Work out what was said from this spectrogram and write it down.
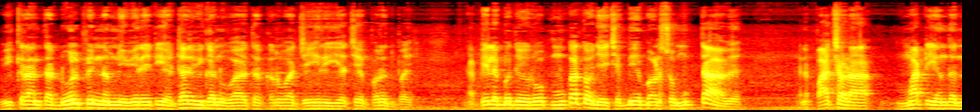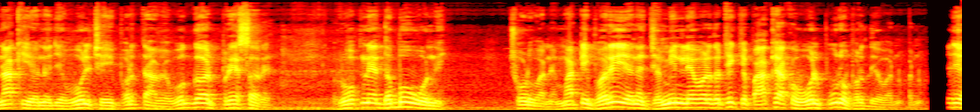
વિક્રાંતા ડોલ્ફિન નામની વેરાયટી અઢાર વીઘાનું વાવેતર કરવા જઈ રહ્યા છે ભરતભાઈ. આ પેલે બધો રોપ મુકાતો જાય છે. બે માણસો મૂકતા આવે. અને પાછળ આ માટી અંદર નાખી અને જે હોલ છે એ ભરતા આવે. વગર પ્રેશરે રોપને દબાવવો નહીં. છોડવાને. માટી ભરી અને જમીન લેવલ તો ઠીક છે, પણ આખે આખો હોલ પૂરો ભરી દેવાનો. જે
